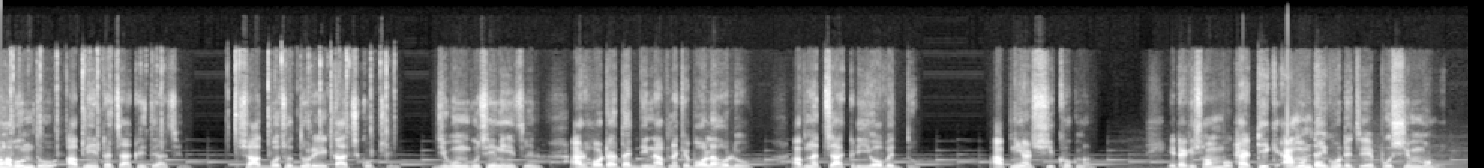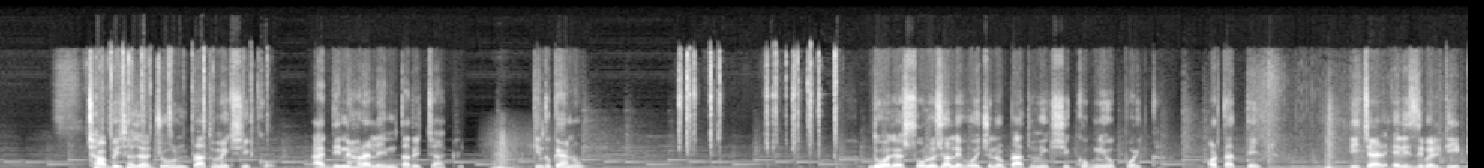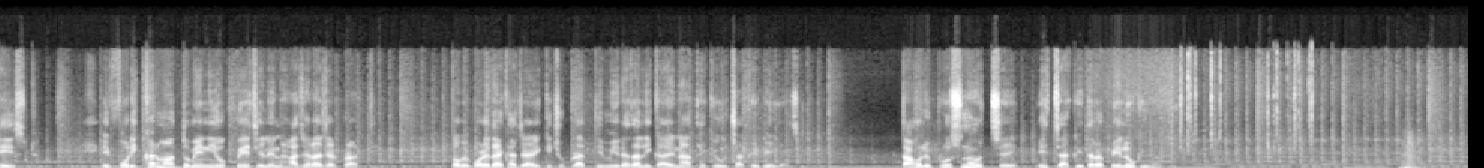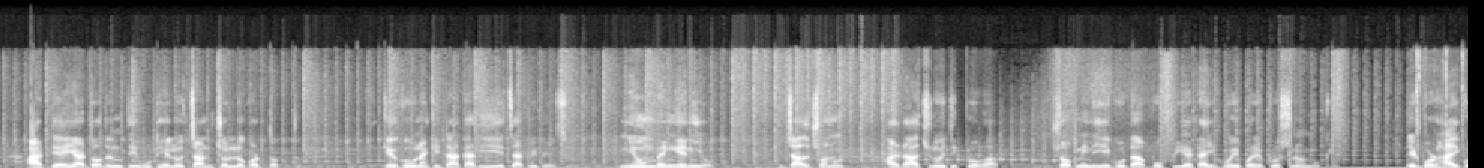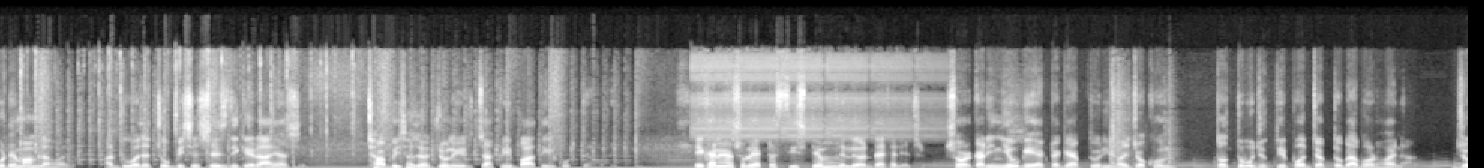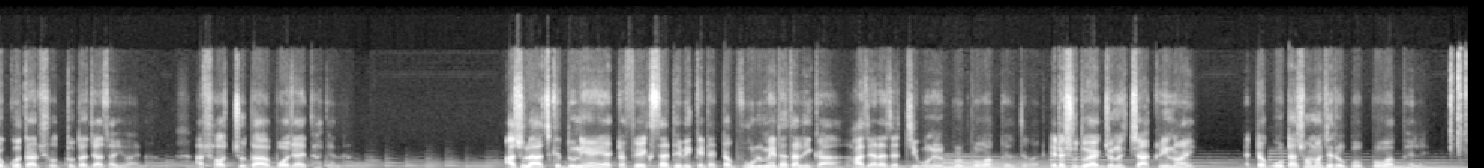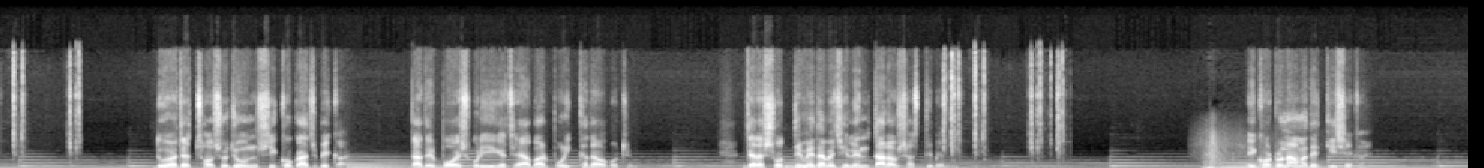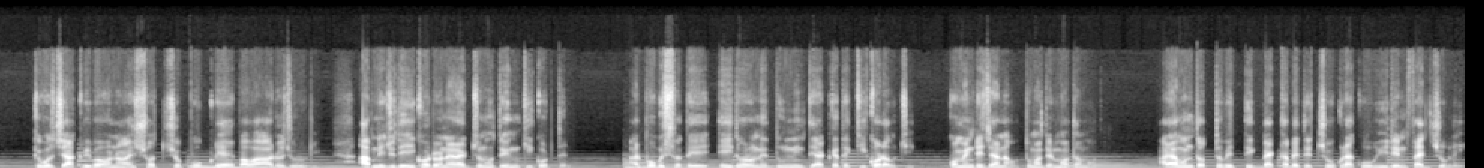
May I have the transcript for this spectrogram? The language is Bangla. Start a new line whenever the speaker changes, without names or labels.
ভাবুন তো, আপনি একটা চাকরিতে আছেন। সাত বছর ধরে কাজ করছেন, জীবন গুছিয়ে নিয়েছেন, আর হঠাৎ একদিন আপনাকে বলা হলো, আপনার চাকরি অবৈধ। আপনি আর শিক্ষক নন। এটা কি সম্ভব? হ্যাঁ ঠিক এমনটাই ঘটেছে পশ্চিমবঙ্গে। ছাব্বিশ হাজার জন প্রাথমিক শিক্ষক একদিন হারালেন তাদের চাকরি। কিন্তু কেন? দু সালে হয়েছিল প্রাথমিক শিক্ষক নিয়োগ পরীক্ষা, অর্থাৎ টেট। Teacher eligibility test. এই পরীক্ষার মাধ্যমে নিয়োগ পেয়েছিলেন হাজার হাজার প্রার্থী। তবে পরে দেখা যায় কিছু প্রার্থী মেধা তালিকায় না থেকেও চাকরি পেয়ে গেছেন। তাহলে প্রশ্ন হচ্ছে, এই চাকরি তারা পেল কীভাবে? আরটিআই আর তদন্তে উঠে এলো চাঞ্চল্যকর তথ্য। কেউ কেউ নাকি টাকা দিয়ে চাকরি পেয়েছে নিয়ম ভেঙে নিয়োগ, জাল সনদ আর রাজনৈতিক প্রভাব, সব মিলিয়ে গোটা প্রক্রিয়াটাই হয়ে পড়ে প্রশ্নের মুখে। এরপর হাইকোর্টে মামলা হয়। আর দু হাজার চব্বিশের শেষ দিকে রায় আসে, ছাব্বিশ হাজার জনের চাকরি বাতিল করতে হবে এখানে আসলে একটা সিস্টেম ফেলিয়ার দেখা গেছে। সরকারি নিয়োগে একটা গ্যাপ তৈরি হয় যখন তথ্য প্রযুক্তির পর্যাপ্ত ব্যবহার হয় না, যোগ্যতার সত্যতা যাচাই হয় না, আর স্বচ্ছতা বজায় থাকে না। আসলে আজকের দুনিয়ায় একটা ফেক সার্টিফিকেট একটা ভুল মেধা তালিকা হাজার হাজার জীবনের উপর প্রভাব ফেলতে পারে। এটা শুধু একজনের চাকরি নয়, একটা গোটা সমাজের উপর প্রভাব ফেলে। দু হাজার ছশো জন শিক্ষক আজ বেকার। তাদের বয়স পড়িয়ে গেছে, আবার পরীক্ষা দেওয়া কঠিন। যারা সত্যি মেধাবী ছিলেন, তারাও শাস্তি পেলেন। এই ঘটনা আমাদের কি শেখায়? কেবল চাকরি পাওয়া নয়, স্বচ্ছ প্রক্রিয়ায় পাওয়া আরও জরুরি। আপনি যদি এই ঘটনার একজন হতেন, কি করতেন? আর ভবিষ্যতে এই ধরনের দুর্নীতি আটকাতে কি করা উচিত? কমেন্টে জানাও তোমাদের মতামত। আর এমন তথ্যভিত্তিক ব্যাখ্যা পেতে চোখ রাখো হিডেন ফ্যাক্ট জোনে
